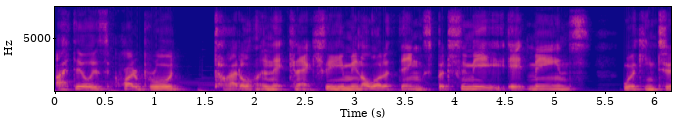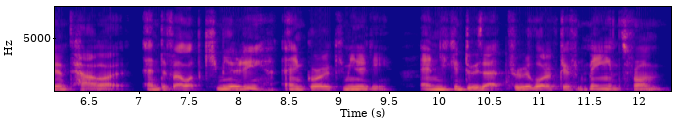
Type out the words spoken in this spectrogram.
I feel, is quite a broad title and it can actually mean a lot of things. But for me, it means working to empower and develop community and grow community. And you can do that through a lot of different means from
